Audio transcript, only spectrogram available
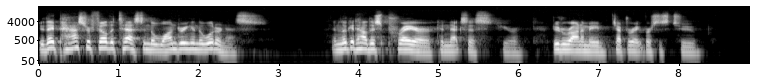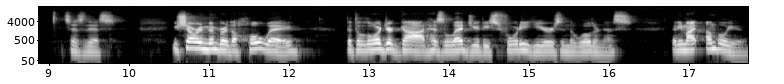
Do they pass or fail the test in the wandering in the wilderness? And look at how this prayer connects us here. Deuteronomy chapter 8, verses 2. It says this You shall remember the whole way that the Lord your God has led you these 40 years in the wilderness, that he might humble you,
